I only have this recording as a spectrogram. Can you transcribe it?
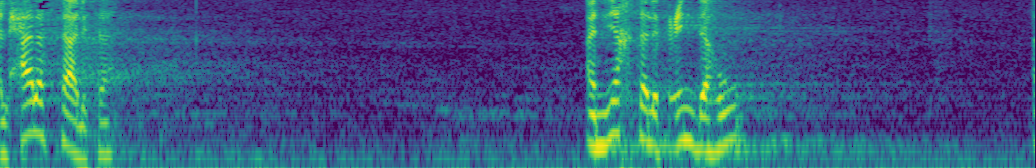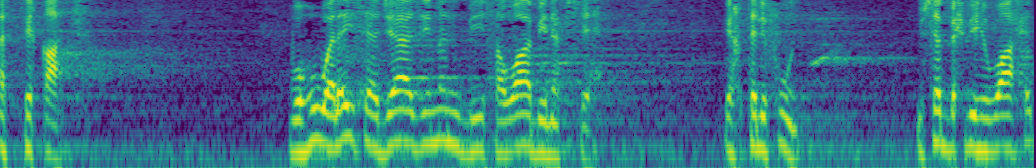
الحالة الثالثة أن يختلف عنده الثقات وهو ليس جازما بصواب نفسه. يختلفون يسبح به واحد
